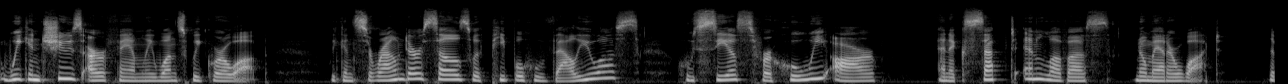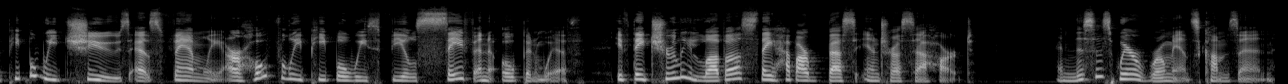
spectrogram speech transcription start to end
we can choose our family once we grow up. We can surround ourselves with people who value us, who see us for who we are, and accept and love us no matter what. The people we choose as family are hopefully people we feel safe and open with. If they truly love us, they have our best interests at heart. And this is where romance comes in.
